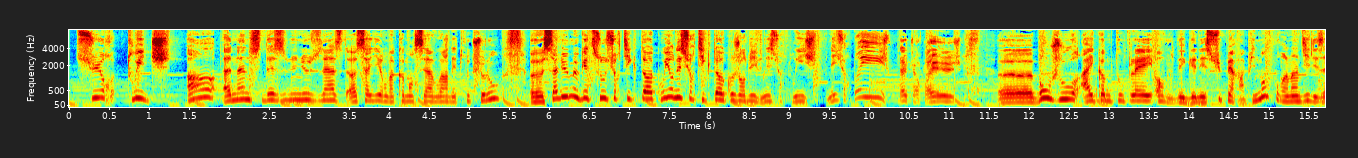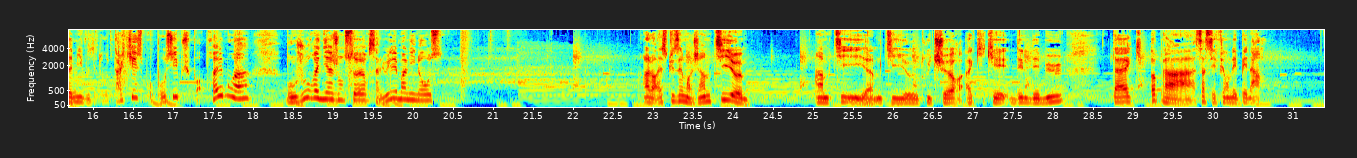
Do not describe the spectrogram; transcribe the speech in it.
sur Twitch ah, announce des news oh, ça y est, on va commencer à voir des trucs chelous. Euh, salut Mugetsu sur TikTok. Oui, on est sur TikTok aujourd'hui. Venez sur Twitch. Venez sur Twitch. Venez sur Twitch. Euh, bonjour, I come to play. Oh, vous dégainez super rapidement pour un lundi, les amis. Vous êtes au taquet, c'est pas possible. Je suis pas prêt, moi. Bonjour, Régnier Agenceur. Salut les Malinos. Alors, excusez-moi, j'ai un petit, euh, un petit, un petit Twitcher à kicker dès le début. Tac, hop là, ça c'est fait, on est peinard.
